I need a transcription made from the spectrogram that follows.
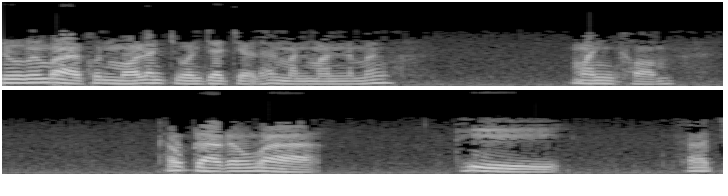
ดูเหมือนว่าคุณหมอลันจวนจะเจอท่านมันๆนะมั้งมันขอม เขากล่าวกันว่า ที่พระเจ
